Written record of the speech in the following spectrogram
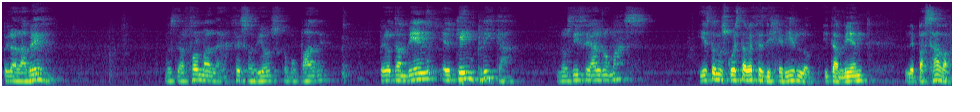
pero a la vez nos transforma el acceso a Dios como Padre, pero también el que implica nos dice algo más. Y esto nos cuesta a veces digerirlo y también le pasaba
